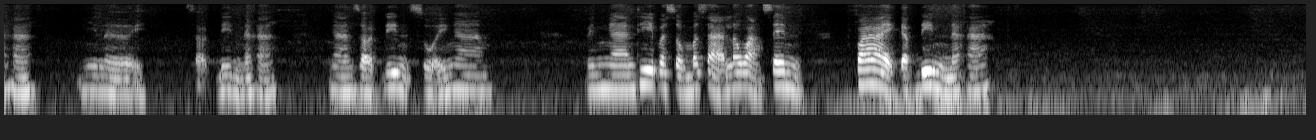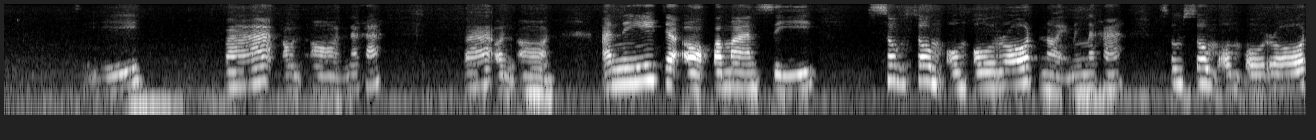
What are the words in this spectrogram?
นะคะ นี่เลยสอดดิ้นนะคะ งานสอดดิ้นสวยงาม เป็นงานที่ผสมผสานระหว่างเส้นฝ้ายกับดิ้นนะคะ สีฟ้าอ่อนๆนะคะ ฟ้าอ่อนๆ อันนี้จะออกประมาณสีส้มๆอมโอรสหน่อยนึงนะคะ ส้มๆอมโอรส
